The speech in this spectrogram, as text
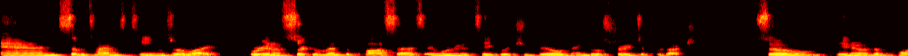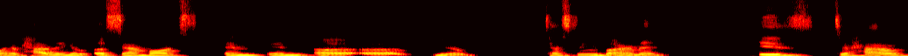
And sometimes teams are like, we're going to circumvent the process and we're going to take what you build and go straight to production. So you know the point of having a, a sandbox and and uh, uh, you know testing environment is to have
